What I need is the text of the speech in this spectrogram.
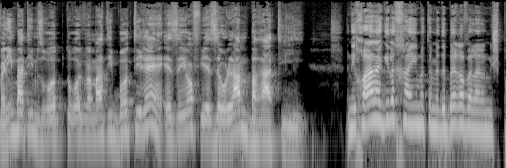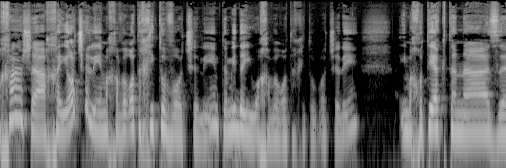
ואני באתי עם זרועות פתוחות ואמרתי, בוא תראה איזה יופי, איזה עולם בראתי לי. אני יכולה להגיד לך, אם אתה מדבר אבל על המשפחה, שהאחיות שלי הן החברות הכי טובות שלי, הן תמיד היו החברות הכי טובות שלי. עם אחותי הקטנה זה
